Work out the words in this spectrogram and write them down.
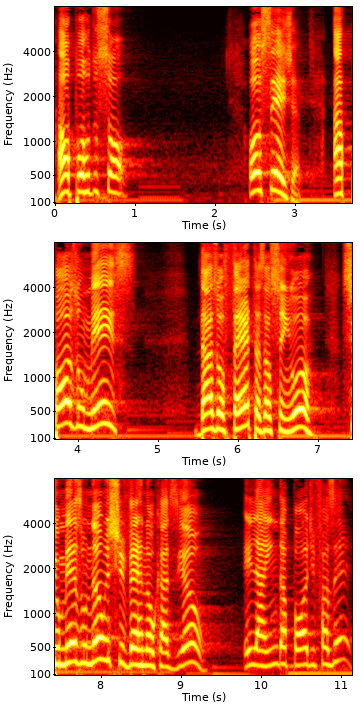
ao pôr do sol. Ou seja, após um mês das ofertas ao Senhor, se o mesmo não estiver na ocasião, ele ainda pode fazer.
